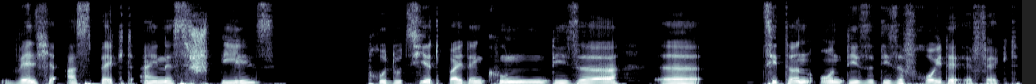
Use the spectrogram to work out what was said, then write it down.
welcher Aspekt eines Spiels produziert bei den Kunden dieser äh, Zittern und diese, diese Freudeeffekt.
